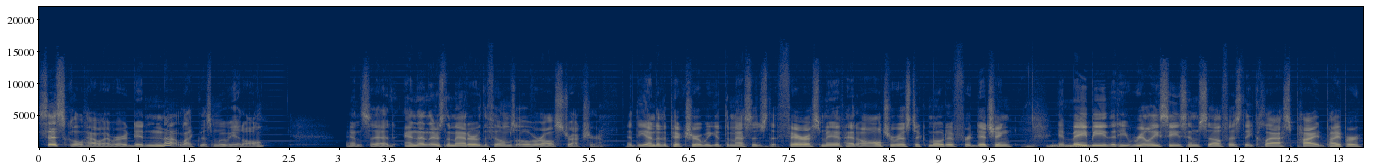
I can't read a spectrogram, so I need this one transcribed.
Siskel, however, did not like this movie at all and said, and then there's the matter of the film's overall structure. At the end of the picture, we get the message that Ferris may have had an altruistic motive for ditching. It may be that he really sees himself as the class Pied Piper,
